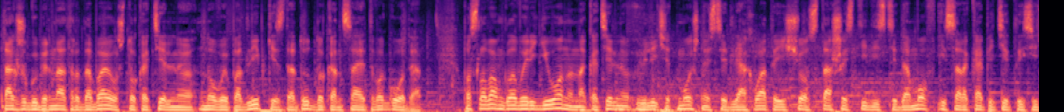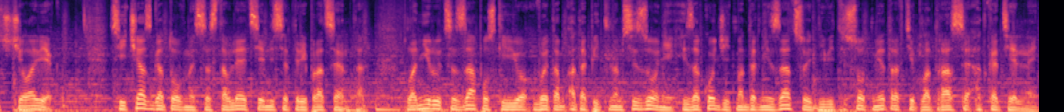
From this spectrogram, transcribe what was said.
Также губернатор добавил, что котельную «Новые подлипки» сдадут до конца этого года. По словам главы региона, на котельную увеличат мощности для охвата еще 160 домов и 45 тысяч человек. Сейчас готовность составляет 73%. Планируется запуск ее в этом отопительном сезоне и закончить модернизацию 900 метров теплотрассы от котельной.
